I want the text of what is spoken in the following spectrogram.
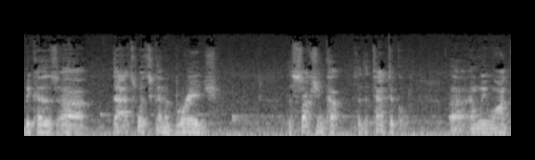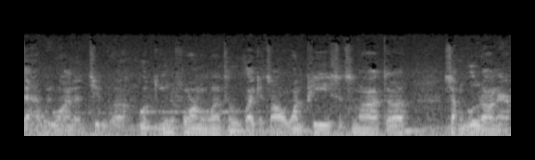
because uh, that's what's going to bridge the suction cup to the tentacle. Uh, and we want that. We want it to uh, look uniform. We want it to look like it's all one piece. It's not uh, something glued on there.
